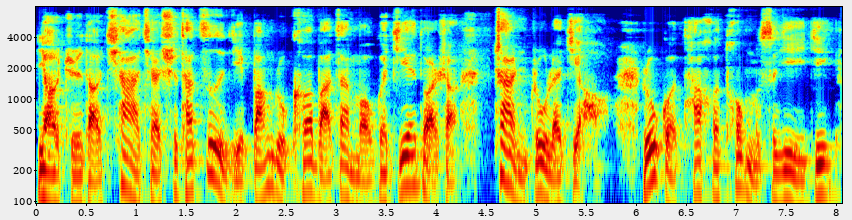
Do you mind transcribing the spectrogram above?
要知道，恰恰是他自己帮助科巴在某个阶段上站住了脚。如果他和托姆斯基以及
